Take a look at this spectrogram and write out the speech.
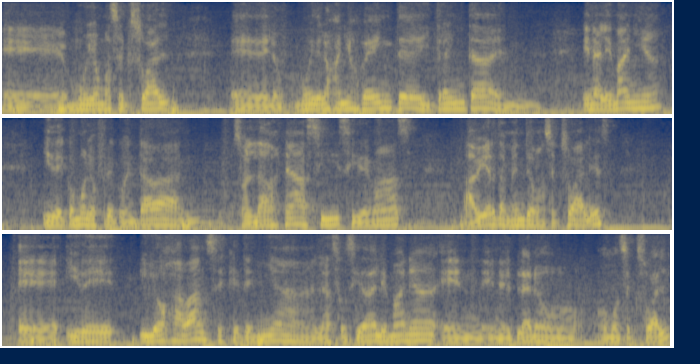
eh, muy homosexual, eh, de los- muy de los años 20 y 30 en, en Alemania, y de cómo lo frecuentaban soldados nazis y demás, abiertamente homosexuales. eh, y de los avances que tenía la sociedad alemana en, el plano homosexual.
